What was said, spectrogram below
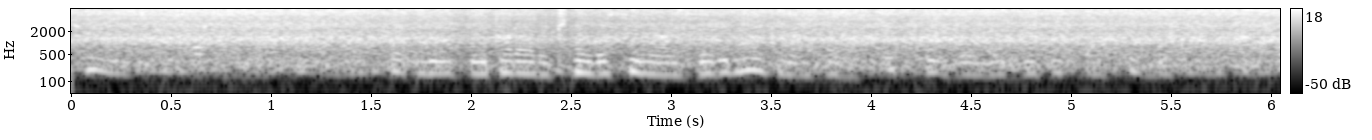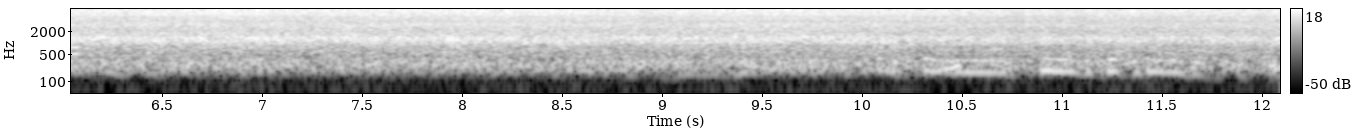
Teknik yukarı kitabısını yazdım. Teknik yukarı kitabısını yazdım.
